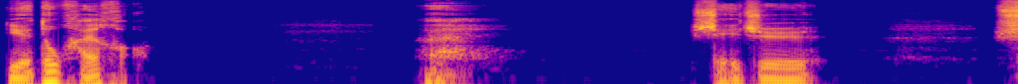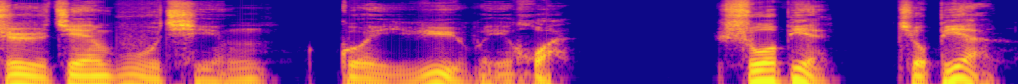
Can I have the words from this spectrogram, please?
也都还好。唉，谁知世间物情，鬼欲为患，说变就变了。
